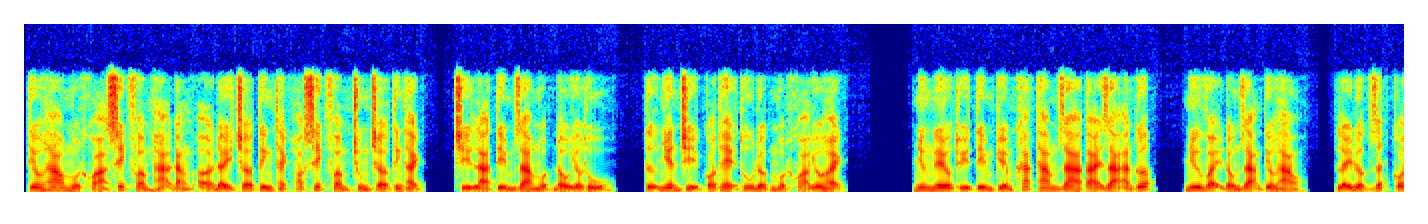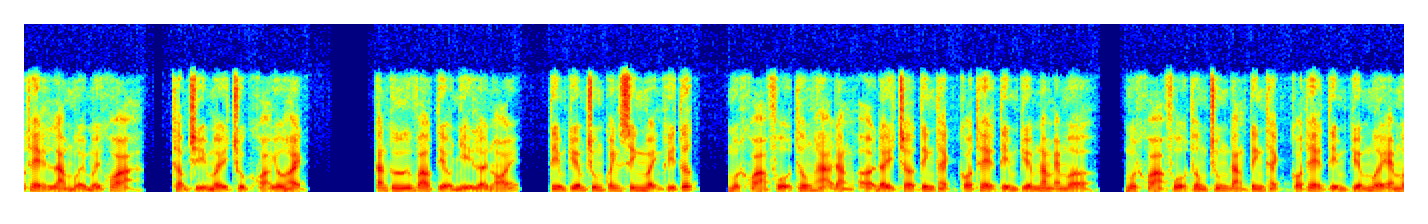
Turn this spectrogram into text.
tiêu hao một khỏa xích phẩm hạ đẳng ở đây chờ tinh thạch hoặc xích phẩm trung chờ tinh thạch, chỉ là tìm ra một đầu yêu thú, tự nhiên chỉ có thể thu được một khỏa yêu hạch. Nhưng nếu thủy tìm kiếm khác tham gia tái giả ăn cướp, như vậy đồng dạng tiêu hao, lấy được rất có thể là mười mấy khỏa, thậm chí mấy chục khỏa yêu hạch. Căn cứ vào tiểu nhị lời nói, tìm kiếm chung quanh sinh mệnh khí tức, một khỏa phổ thông hạ đẳng ở đây chờ tinh thạch có thể tìm kiếm năm m một khỏa phổ thông trung đẳng tinh thạch có thể tìm kiếm 10 m,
